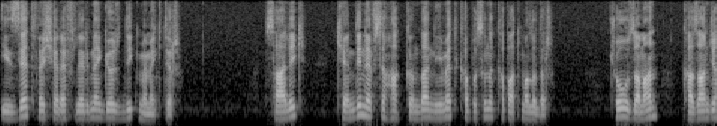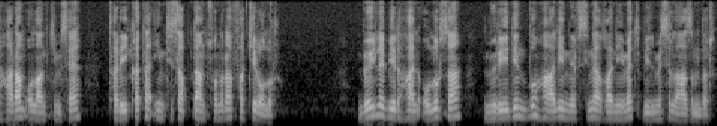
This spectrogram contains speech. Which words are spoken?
izzet ve şereflerine göz dikmemektir. Salik, kendi nefsi hakkında nimet kapısını kapatmalıdır. Çoğu zaman kazancı haram olan kimse, tarikata intisaptan sonra fakir olur. Böyle bir hal olursa, müridin bu hali nefsine ganimet bilmesi lazımdır.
